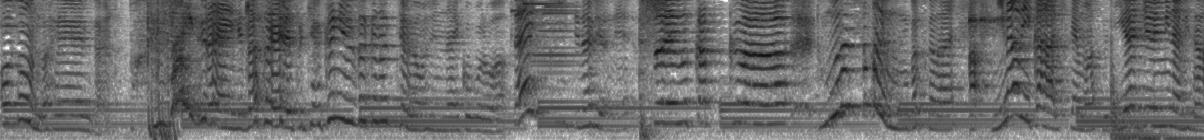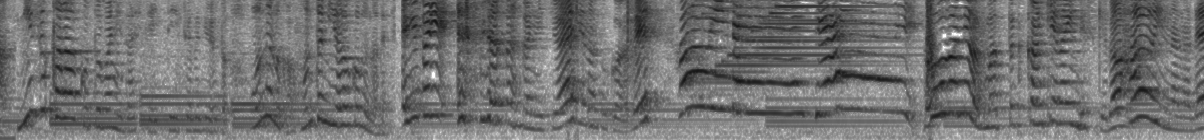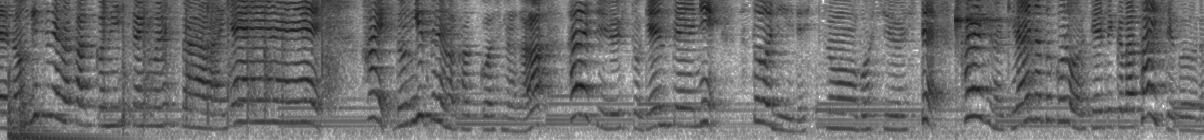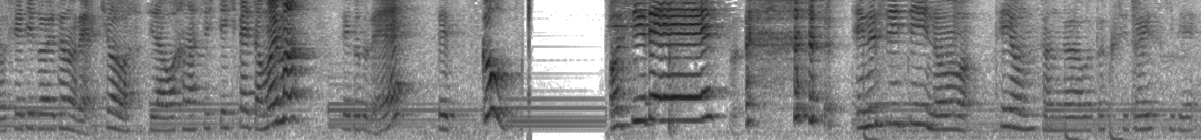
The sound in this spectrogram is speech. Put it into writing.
あそうなんだ。へえみたいな。うざいぐらいに出されると逆にうざくなっちゃうかもしれない心は。大好きってなるよね。それムカつくわ。友達とかでもムカつかない？あ南から来てます。リア充南さん。自ら言葉に出して言っていただけると女の子は本当に喜ぶので。エビプリ。皆さんこんにちは。エビの心です。ハロウィンです。イエーイ。動画には全く関係ないんですけどハロウィンなのでドンギツネの格好にしちゃいました。イエーイ。はい。ドンギツネの格好をしながら彼氏いる人限定にストーリーで質問を募集して彼氏の嫌いなところを教えてくださいっていうことで教えていただいたので今日はそちらをお話ししていきたいと思います。ということでレッツゴー推しです NCT のテヨンさんが私大好きで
